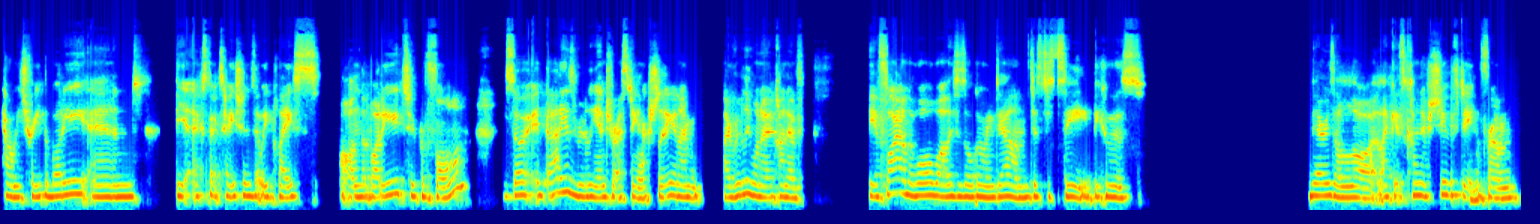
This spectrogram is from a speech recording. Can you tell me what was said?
how we treat the body and the expectations that we place on the body to perform. So it, that is really interesting, actually. And I'm I really want to kind of be a fly on the wall while this is all going down, just to see because there is a lot. Like it's kind of shifting from,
